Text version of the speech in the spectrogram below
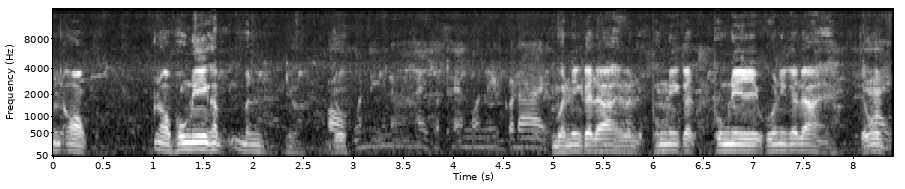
มันออกมันออกพรุ่งนี้ครับ มันเดี๋ยวอดูอกวันนี้นะให้ก็แทงวันนี้ก็ได้ วันนี้ก็ได้วันพรุ่งนี้ก็พรุ่งนี้พรุ่งนี้ก็ได้ แต่ว่าใช่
